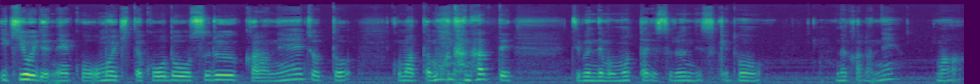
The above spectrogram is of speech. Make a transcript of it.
う、勢いでね、こう、思い切った行動をするからね、ちょっと困ったもんだなって自分でも思ったりするんですけど、だからね、まあ、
